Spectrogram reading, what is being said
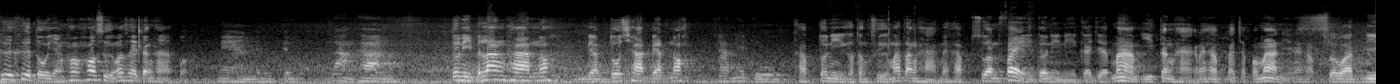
คือคือตัวอย่างเฮาเฮาซื้อมาใส่ต่างหากบ่แมนเป็นเป็นร่างทาน ตัวนี้เป็นร่างทานเนาะแบบตัวชาร์จแบตเนาะ ชาร์จให้ตัวครับตัวนี้ก็ต้องซื้อมาต่างหากนะครับ ส่วนไฟตัวนี้นี่ก็จะมาอีกต่างหากนะครับก็จะประมาณนี้นะครับ สวัสดี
